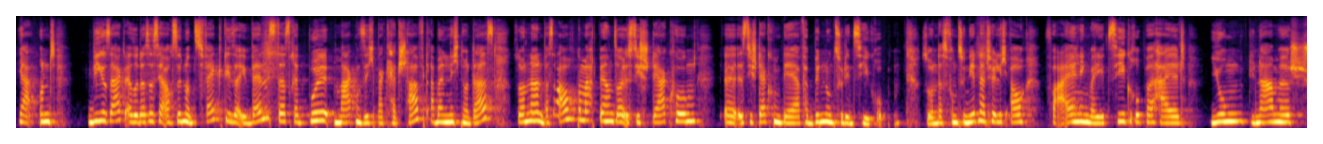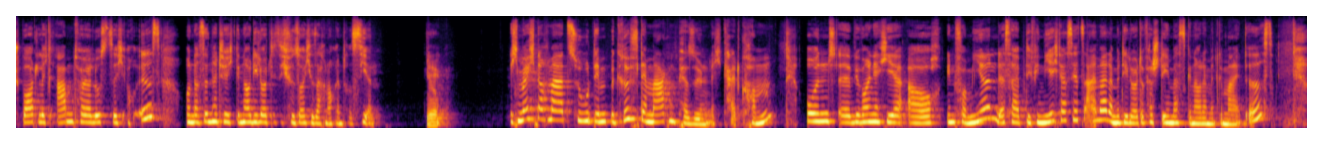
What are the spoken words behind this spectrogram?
Ja, und wie gesagt, also das ist ja auch Sinn und Zweck dieser Events, dass Red Bull Markensichtbarkeit schafft. Aber nicht nur das, sondern was auch gemacht werden soll, ist die Stärkung äh, ist die Stärkung der Verbindung zu den Zielgruppen. So, und das funktioniert natürlich auch vor allen Dingen, weil die Zielgruppe halt jung, dynamisch, sportlich, abenteuerlustig auch ist. Und das sind natürlich genau die Leute, die sich für solche Sachen auch interessieren. Ja. Ich möchte noch mal zu dem Begriff der Markenpersönlichkeit kommen. Und äh, wir wollen ja hier auch informieren, deshalb definiere ich das jetzt einmal, damit die Leute verstehen, was genau damit gemeint ist.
